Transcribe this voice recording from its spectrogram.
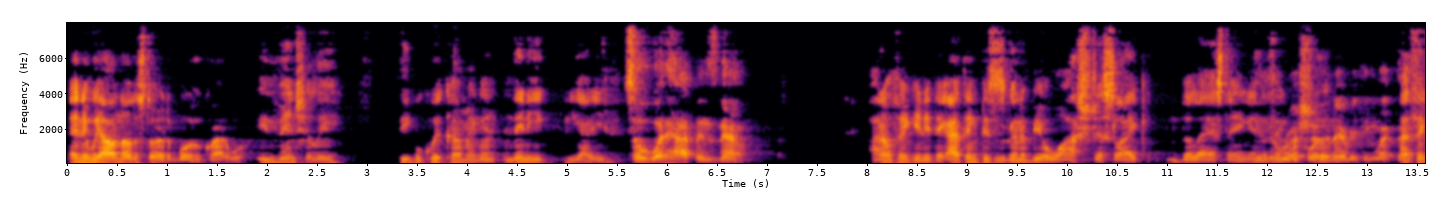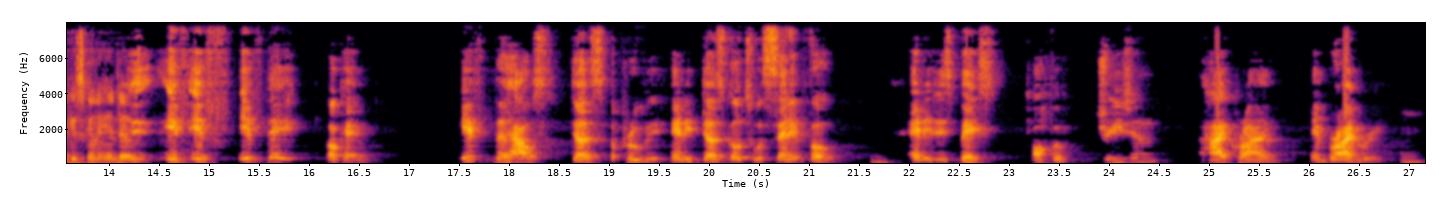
and then we all know the story of the boy who cried wolf. Eventually, people quit coming, and, and then he he got eaten. So what happens now? I don't think anything. I think this is going to be a wash, just like the last thing and In the thing Russia before. and everything like that. I think it's going to end up. if if if they okay, if the House does approve it and it does go to a Senate vote, and it is based off of treason, high crime, and bribery, Mm.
